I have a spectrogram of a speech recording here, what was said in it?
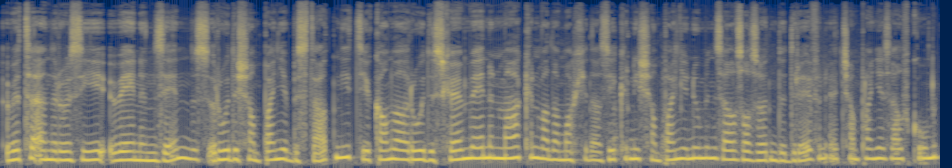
witte en rosé wijnen zijn. Dus rode champagne bestaat niet. Je kan wel rode schuimwijnen maken, maar dan mag je dat zeker niet champagne noemen, zelfs al zouden de druiven uit champagne zelf komen.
